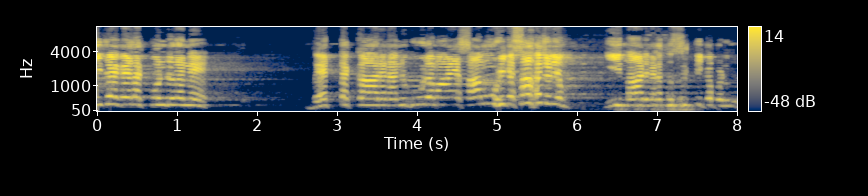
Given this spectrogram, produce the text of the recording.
ഇരകളെ കൊണ്ട് തന്നെ വേട്ടക്കാരൻ അനുകൂലമായ സാമൂഹിക സാഹചര്യം ഈ നാടിനകത്ത് സൃഷ്ടിക്കപ്പെടുന്നു.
